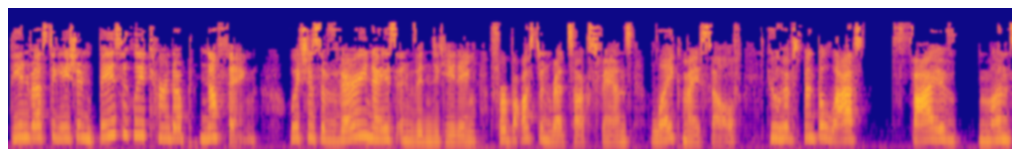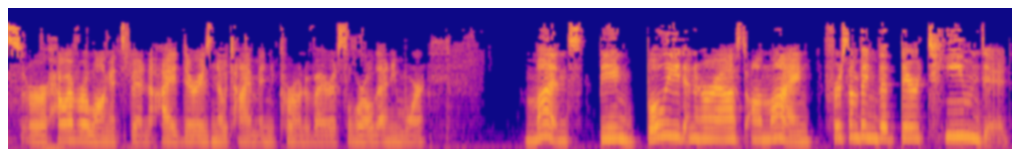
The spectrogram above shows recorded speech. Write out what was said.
the investigation basically turned up nothing, which is a very nice and vindicating for Boston Red Sox fans like myself who have spent the last five months or however long it's been. I, there is no time in coronavirus world anymore months being bullied and harassed online for something that their team did.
